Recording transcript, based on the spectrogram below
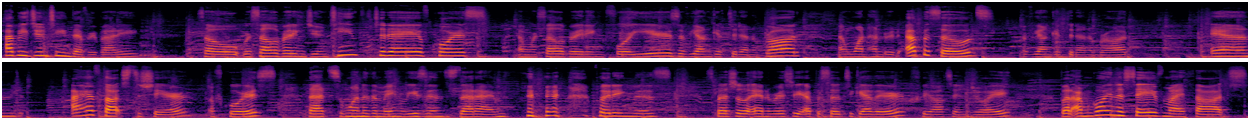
Happy Juneteenth, everybody. So, we're celebrating Juneteenth today, of course, and we're celebrating four years of Young Gifted and Abroad and 100 episodes of Young Gifted and Abroad. And I have thoughts to share, of course. That's one of the main reasons that I'm putting this special anniversary episode together for y'all to enjoy. But I'm going to save my thoughts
